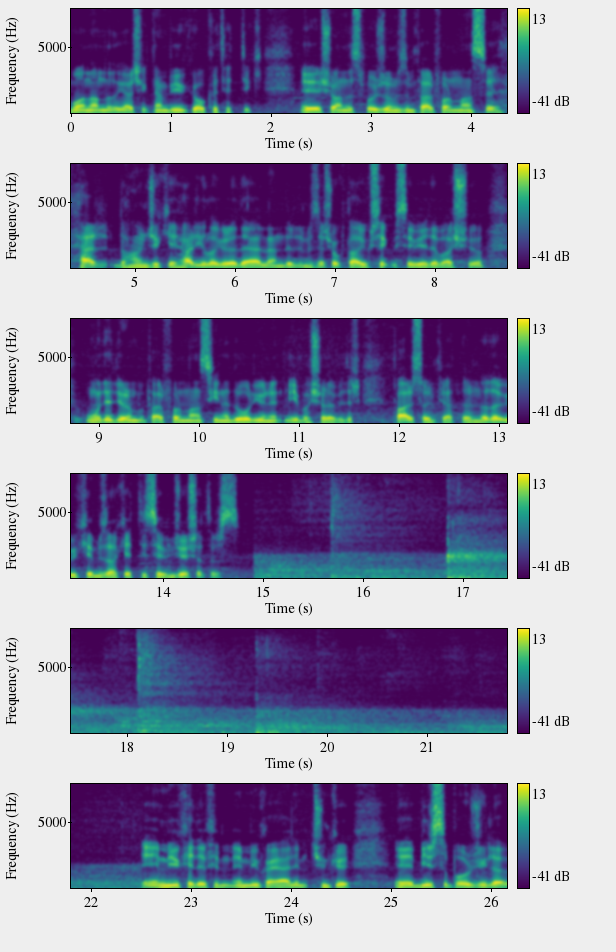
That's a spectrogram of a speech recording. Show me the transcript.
Bu anlamda da gerçekten büyük yol kat ettik. E, şu anda sporcularımızın performansı her daha önceki her yıla göre değerlendirdiğimizde çok daha yüksek bir seviyede başlıyor. Umut ediyorum bu performansı yine doğru yönetmeyi başarabilir. Paris Olimpiyatlarında da ülkemize hak ettiği sevinci yaşatırız. En büyük hedefim, en büyük hayalim çünkü e, bir sporcuyla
